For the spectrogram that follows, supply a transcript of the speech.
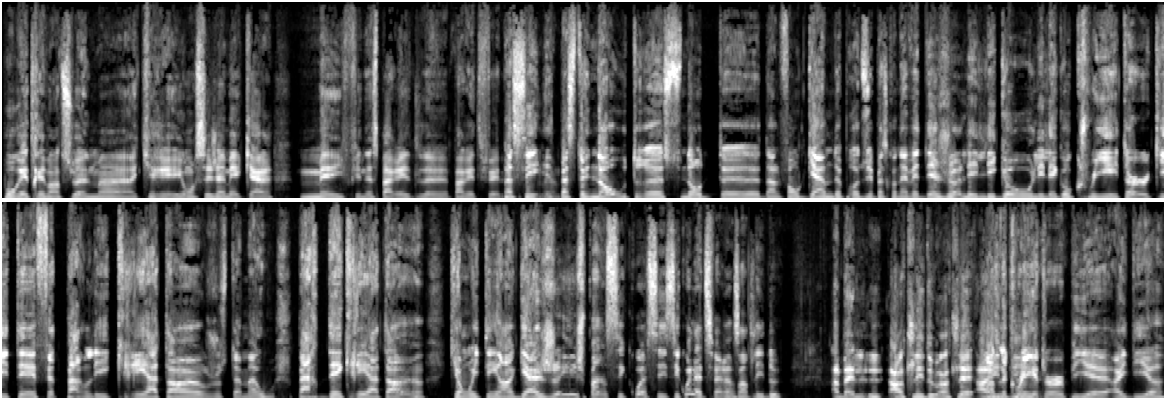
pour être éventuellement euh, créés. On sait jamais quand, mais ils finissent par être, le- par être faits. Parce que c'est c'est une autre, euh, une autre euh, dans le fond, gamme de produits, parce qu'on avait déjà les Lego, les Lego Creators qui étaient faits par les créateurs, justement, ou par des créateurs qui ont été engagés, je pense. C'est quoi, c'est quoi la différence entre les deux? Ah ben, entre les deux, entre le, Entre le ID Creator puis euh, Idea?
